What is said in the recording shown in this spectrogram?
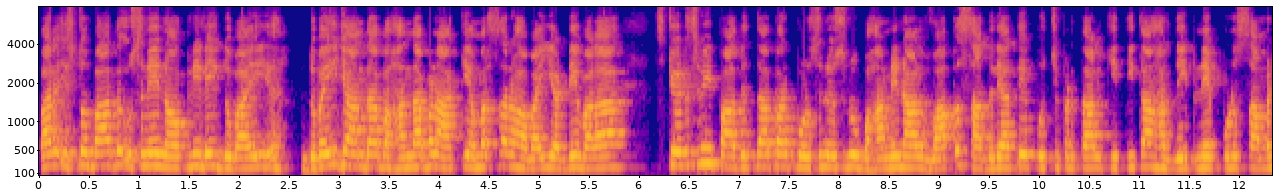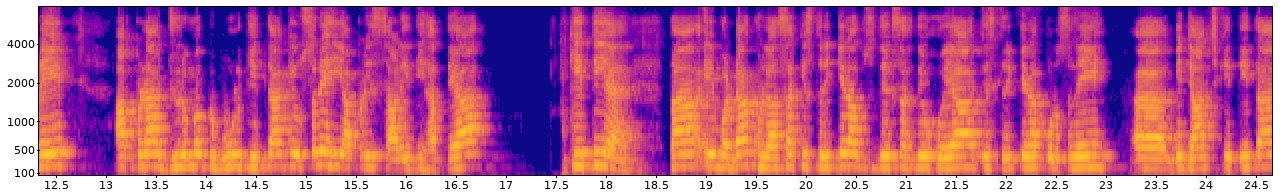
ਪਰ ਇਸ ਤੋਂ ਬਾਅਦ ਉਸਨੇ ਨੌਕਰੀ ਲਈ ਦੁਬਈ ਦੁਬਈ ਜਾਣ ਦਾ ਬਹਾਨਾ ਬਣਾ ਕੇ ਅੰਮ੍ਰਿਤਸਰ ਹਵਾਈ ਅੱਡੇ ਵਾਲਾ ਸਟੇਟਸ ਵੀ ਪਾ ਦਿੱਤਾ ਪਰ ਪੁਲਿਸ ਨੇ ਉਸ ਨੂੰ ਬਹਾਨੇ ਨਾਲ ਵਾਪਸ ਸੱਦ ਲਿਆ ਤੇ ਪੁੱਛ ਪੜਤਾਲ ਕੀਤੀ ਤਾਂ ਹਰਦੀਪ ਨੇ ਪੁਲਿਸ ਸਾਹਮਣੇ ਆਪਣਾ ਜੁਰਮ ਕਬੂਲ ਕੀਤਾ ਕਿ ਉਸਨੇ ਹੀ ਆਪਣੀ ਸਾਲੀ ਦੀ ਹੱਤਿਆ ਕੀਤੀ ਹੈ। ਤਾਂ ਇਹ ਵੱਡਾ ਖੁਲਾਸਾ ਕਿਸ ਤਰੀਕੇ ਨਾਲ ਤੁਸੀਂ ਦੇਖ ਸਕਦੇ ਹੋ ਹੋਇਆ ਜਿਸ ਤਰੀਕੇ ਨਾਲ ਪੁਲਿਸ ਨੇ ਅਹ, ਅੱਗੇ ਜਾਂਚ ਕੀਤੀ ਤਾਂ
